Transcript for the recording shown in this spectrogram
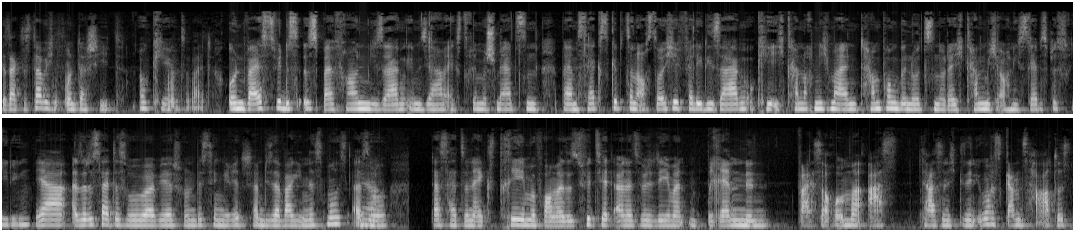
gesagt. Das ist, glaube ich, ein Unterschied. Okay. Und so weiter. Und weißt du, wie das ist bei Frauen, die sagen, eben, sie haben extreme Schmerzen beim Sex? Gibt es dann auch solche Fälle, die sagen, okay, ich kann noch nicht mal einen Tampon benutzen oder ich kann mich auch nicht selbst befriedigen? Ja, also das ist halt das, worüber wir schon ein bisschen geredet haben, dieser Vaginismus. Also ja. das ist halt so eine extreme Form. Also es fühlt sich halt an, als würde dir jemand einen brennenden, was auch immer, Ast, hast du nicht gesehen, irgendwas ganz Hartes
